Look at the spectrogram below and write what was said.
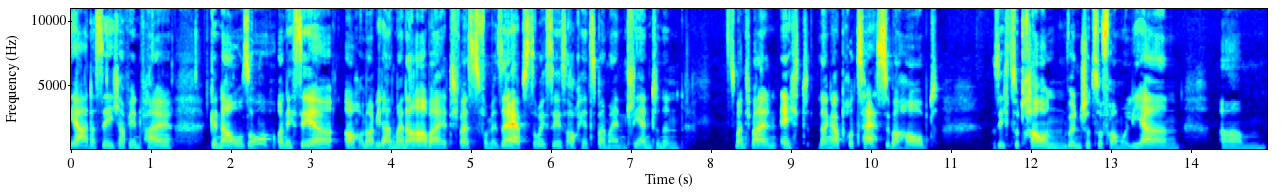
Ja, das sehe ich auf jeden Fall genauso. Und ich sehe auch immer wieder in meiner Arbeit, ich weiß es von mir selbst, aber ich sehe es auch jetzt bei meinen Klientinnen, es ist manchmal ein echt langer Prozess überhaupt, sich zu trauen, Wünsche zu formulieren, ähm,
